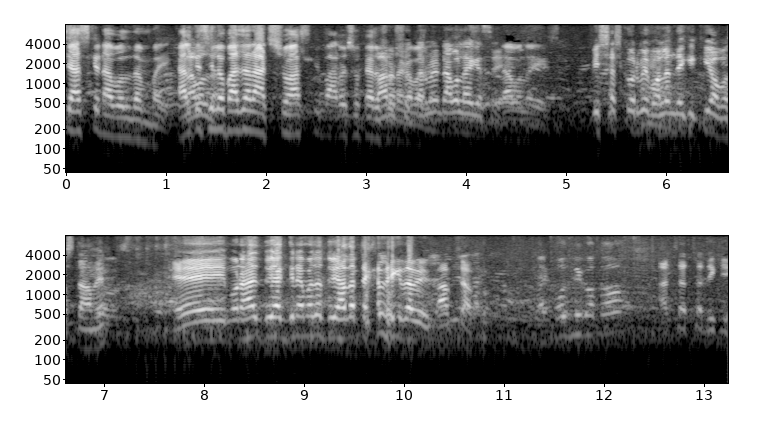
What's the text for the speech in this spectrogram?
চেয়ে আজকে ডাবল দাম ভাই। কালকে ছিল বাজার আটশো আজকে বারোশো তেরোশো বারোশো টাকা তার মানে ডাবল হয়ে গেছে। ডাবল হয়ে গেছে। বিশ্বাস করবে বলেন দেখি কি অবস্থা আমের। এই মনে হয় দুই একদিনের মধ্যে দুই হাজার টাকা লেগে যাবে ভাবসাব আচ্ছা আচ্ছা দেখি।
